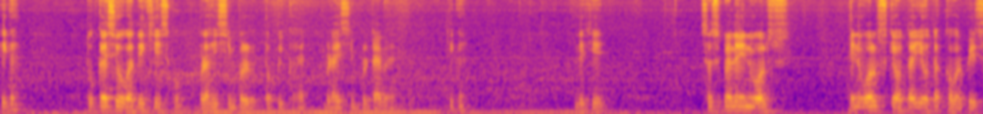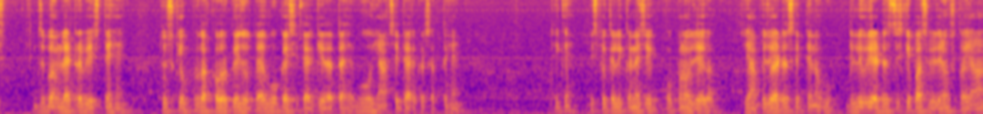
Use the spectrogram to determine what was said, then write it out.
ठीक है? तो कैसे होगा? देखिए, इसको बड़ा ही सिंपल टॉपिक है, बड़ा ही सिंपल टैब है, ठीक है? देखिए, सबसे पहले इन्वॉल्व्स इन्वॉल्व्स क्या होता है? ये होता है कवर पेज जब हम लेटर भेजते हैं तो उसके ऊपर का कवर पेज होता है, वो कैसे तैयार किया जाता है? वो यहाँ से तैयार कर सकते हैं, ठीक है? इस पर क्लिक करने से ओपन हो जाएगा। यहाँ पे जो एड्रेस लिखते हैं ना वो डिलीवरी एड्रेस जिसके पास भेजना उसका यहाँ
